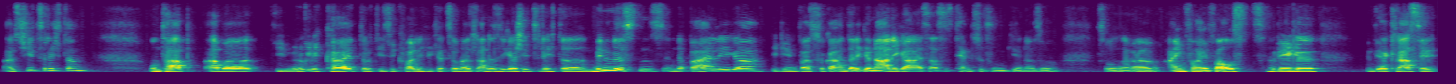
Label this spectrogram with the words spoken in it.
als Schiedsrichter und habe aber die Möglichkeit, durch diese Qualifikation als Landesliga-Schiedsrichter mindestens in der Bayernliga, gegebenenfalls sogar in der Regionalliga als Assistent zu fungieren. Also so eine einfache Faustregel. In der Klasse,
